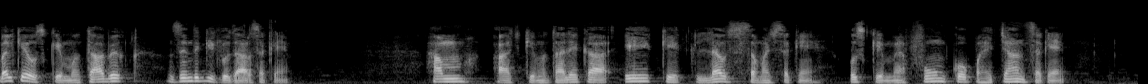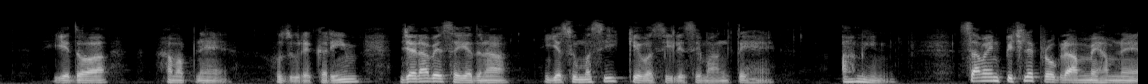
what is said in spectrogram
بلکہ اس کے مطابق زندگی گزار سکیں۔ ہم آج کے مطالعے کا ایک ایک لفظ سمجھ سکیں، اس کے محفوم کو پہچان سکیں۔ یہ دعا ہم اپنے حضور کریم جناب سیدنا یسو مسیح کے وسیلے سے مانگتے ہیں۔ آمین۔ سامعین، پچھلے پروگرام میں ہم نے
